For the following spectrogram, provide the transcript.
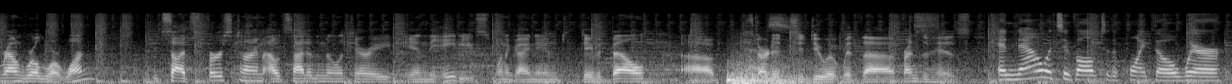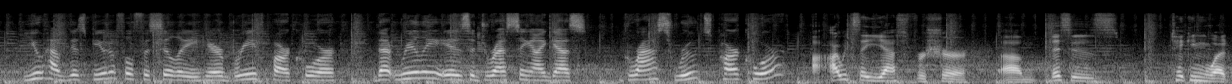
around World War One. It saw its first time outside of the military in the 80s when a guy named David Belle uh, started to do it with uh, friends of his. And now it's evolved to the point though where you have this beautiful facility here, Breathe Parkour, that really is addressing, I guess, grassroots parkour? I would say yes, for sure. Um, this is taking what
